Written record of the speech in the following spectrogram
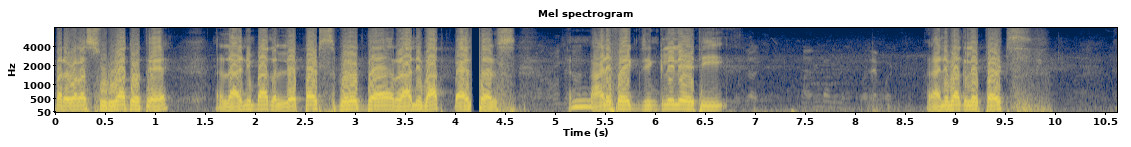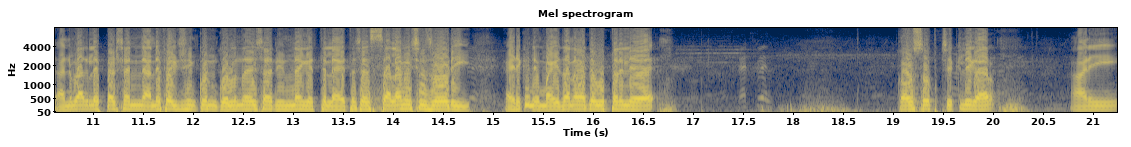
पर्वाला सुरुवात होते. राणीबाग लेपर्ड्स विरुद्ध राणीबाग पॅन्थर्स. नाणेफेक जिंकलेली आहे ती. राणीबाग लेपर्ड्स. राणीबाग लेपर्ड्स यांनी नाणेफेक जिंकून गोलंदाजीचा निर्णय घेतलेला आहे. तसेच सलामीची जोडी या ठिकाणी मैदानामध्ये उतरली आहे. कौस्तुभ चिखलीकर आणि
